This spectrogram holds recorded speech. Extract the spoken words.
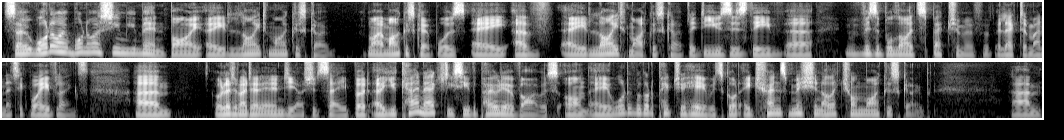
So what do I what do I assume you meant by a light microscope? My microscope was a a, a light microscope that uses the uh, visible light spectrum of electromagnetic wavelengths, um, or electromagnetic energy, I should say. But uh, you can actually see the polio virus on a what have I got a picture here? It's got a transmission electron microscope. Um,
